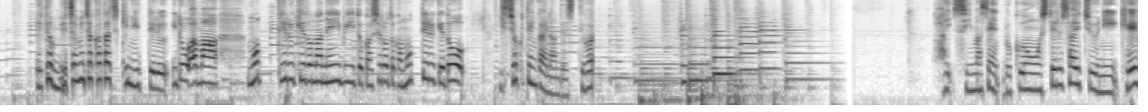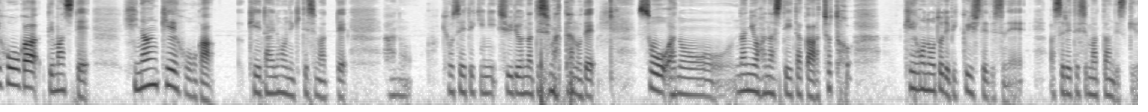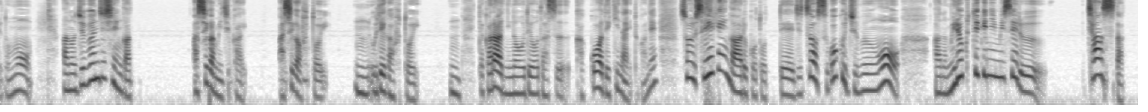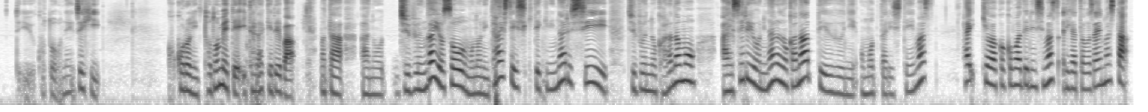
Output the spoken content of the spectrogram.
えでもめちゃめちゃ形気に入ってる。色はまあ持ってるけどな。ネイビーとか白とか持ってるけど一色展開なんですって言われはいすいません。録音をしてる最中に警報が出まして避難警報が携帯の方に来てしまってあの強制的に終了になってしまったのでそうあの何を話していたかちょっと警報の音でびっくりしてですね忘れてしまったんですけれどもあの自分自身が足が短い足が太い、うん、腕が太い、うん、だから二の腕を出す格好はできないとかねそういう制限があることって実はすごく自分をあの魅力的に見せるチャンスだっていうことをね是非心に留めていただければ、また、あの、自分が装うものに対して意識的になるし、自分の体も愛せるようになるのかなっていうふうに思ったりしています。はい、今日はここまでにします。ありがとうございました。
